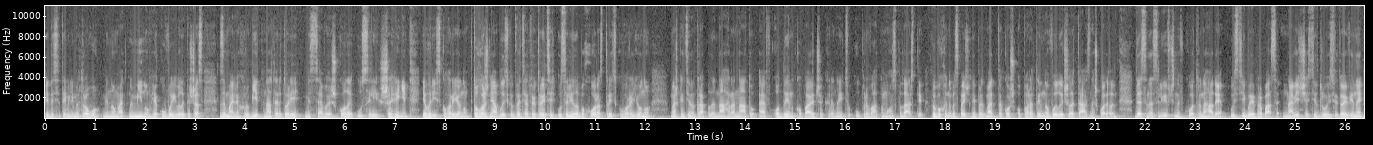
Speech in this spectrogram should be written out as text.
50-мм мінометну міну, яку виявили під час земельних робіт на території місцевої школи у селі Шегині Яворівського району. Того ж дня близько 20.30 у селі Лебохора Стрийського району мешканці натрапили на гранату Ф1, копаючи криницю у приватному господарстві. Вибухонебезпечний предмет також оперативно вилучили та знешкодили. ДСНС Львівщини вкотре нагадує, усі боєприпаси, навіть часів Другої світової війни,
